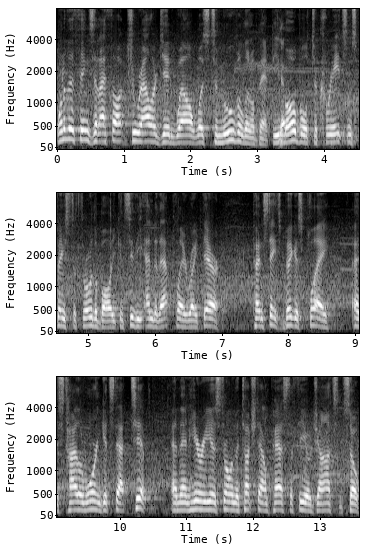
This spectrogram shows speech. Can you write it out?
One of the things that I thought Drew Allar did well was to move a little bit, be yep. mobile to create some space to throw the ball. You can see the end of that play right there. Penn State's biggest play as Tyler Warren gets that tip and then here he is throwing the touchdown pass to Theo Johnson. So,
